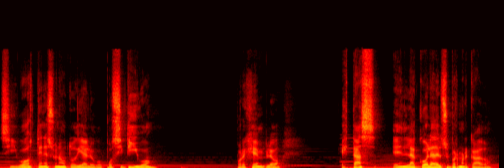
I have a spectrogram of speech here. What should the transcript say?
Si vos tenés un autodiálogo positivo, por ejemplo, estás en la cola del supermercado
